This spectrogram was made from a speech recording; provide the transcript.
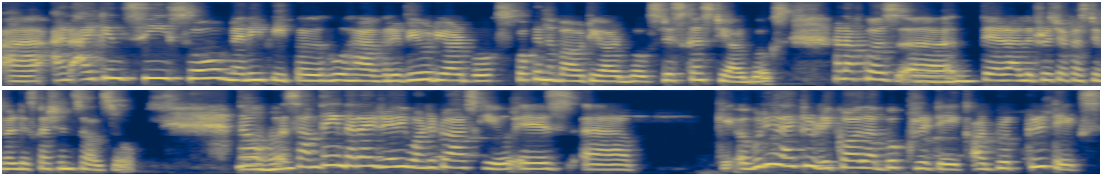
Uh, and I can see so many people who have reviewed your books, spoken about your books, discussed your books. And of course, uh, mm-hmm. there are literature festival discussions also. Now, mm-hmm. something that I really wanted to ask you is uh, would you like to recall a book critic or book critics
